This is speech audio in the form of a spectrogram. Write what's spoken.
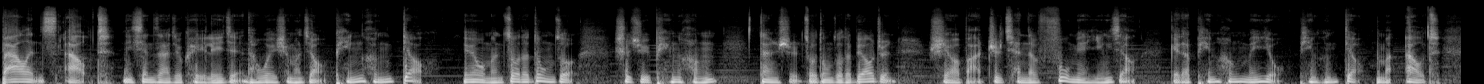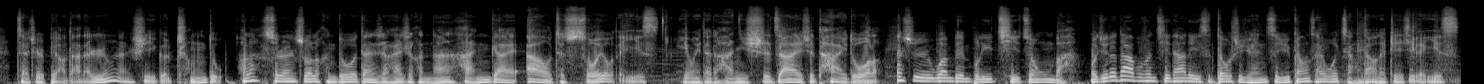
balance out，你现在就可以理解它为什么叫平衡掉，因为我们做的动作是去平衡。但是做动作的标准是要把之前的负面影响给它平衡没有平衡掉。那么 out 在这儿表达的仍然是一个程度。好了，虽然说了很多，但是还是很难涵盖 out 所有的意思，因为它的含义实在是太多了。但是万变不离其宗吧，我觉得大部分其他的意思都是源自于刚才我讲到的这几个意思。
